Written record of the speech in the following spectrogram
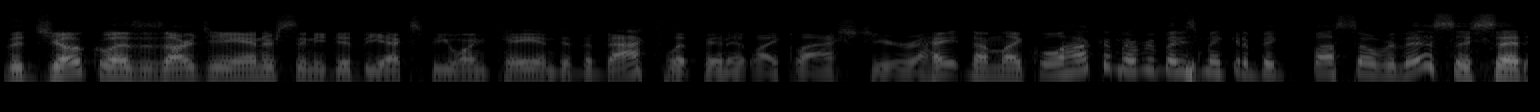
the joke was is R.J. Anderson he did the XP1K and did the backflip in it like last year, right? And I'm like, well, how come everybody's making a big fuss over this? I said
